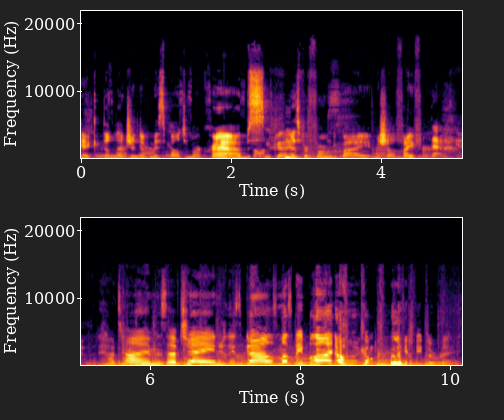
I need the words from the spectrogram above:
pick "The Legend of Miss Baltimore Crabs," Okay. as performed by Michelle Pfeiffer. That was good. How times have changed. These girls must be blind or completely deranged.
